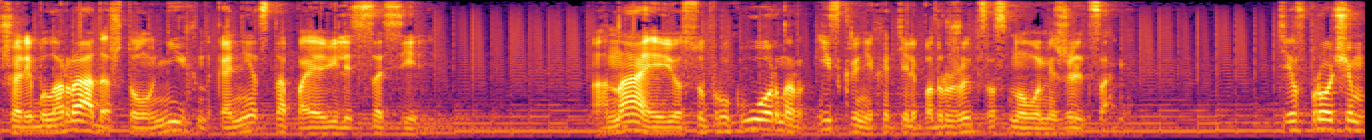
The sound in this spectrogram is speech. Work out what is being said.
Шерри была рада, что у них наконец-то появились соседи. Она и ее супруг Уорнер искренне хотели подружиться с новыми жильцами. Те, впрочем,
